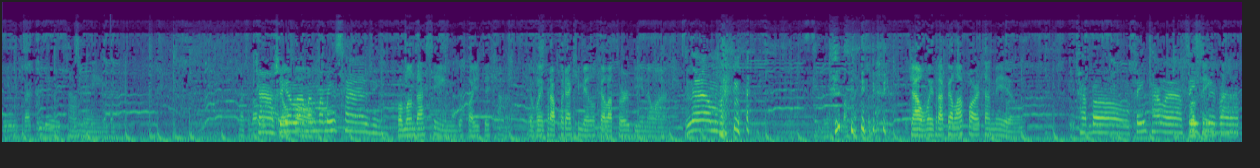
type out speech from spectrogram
Beijo, vai com Deus. Amém. Vai Tchau, voltar. chega Eu lá, manda uma mensagem. Vou mandar sim, pode deixar. Eu vou entrar por aqui mesmo pela turbina, eu acho. Não, não vai. Já, eu vou entrar pela porta mesmo. Tá bom, senta lá, Vou senta e levanta.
